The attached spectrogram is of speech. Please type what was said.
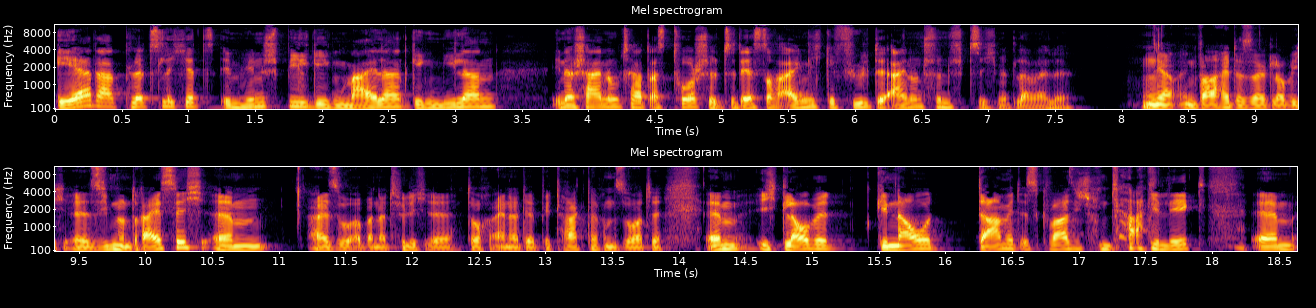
er da plötzlich jetzt im Hinspiel gegen Mailand, gegen Milan in Erscheinung trat als Torschütze? Der ist doch eigentlich gefühlte 51 mittlerweile. Ja, in Wahrheit ist er, glaube ich, 37. Äh, ähm also, aber natürlich äh, doch einer der betagteren Sorte. Ähm, ich glaube, genau damit ist quasi schon dargelegt, ähm,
